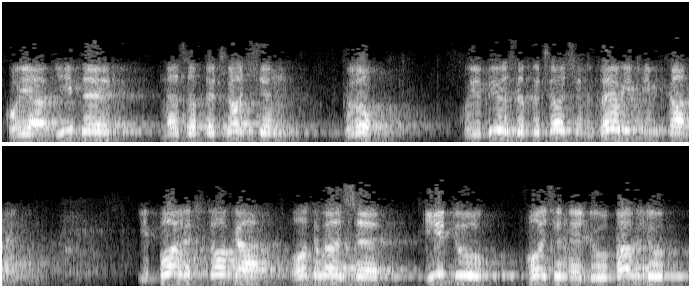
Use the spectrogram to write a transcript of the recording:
koja ide na zapečaćen grob, koji je bio zapečaćen velikim kamenom. I pored toga odlaze, idu vođene ljubavlju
